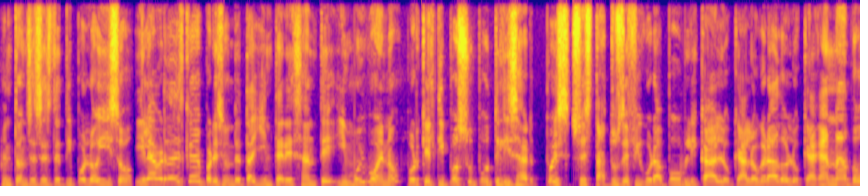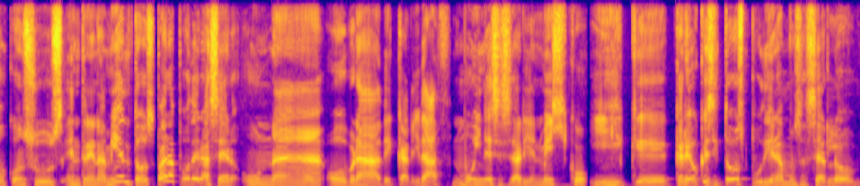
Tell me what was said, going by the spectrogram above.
Entonces este tipo lo hizo y la verdad es que me pareció un detalle interesante y muy bueno porque el tipo supo utilizar pues su estatus de figura pública, lo que ha logrado, lo que ha ganado con sus entrenamientos para poder hacer una obra de caridad muy necesaria en México y que creo que si todos pudiéramos hacerlo,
